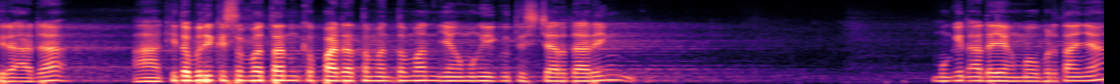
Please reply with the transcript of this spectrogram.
Tidak ada. Ah, kita beri kesempatan kepada teman-teman yang mengikuti secara daring. Mungkin ada yang mau bertanya?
